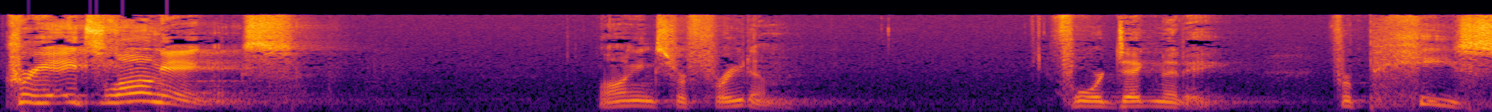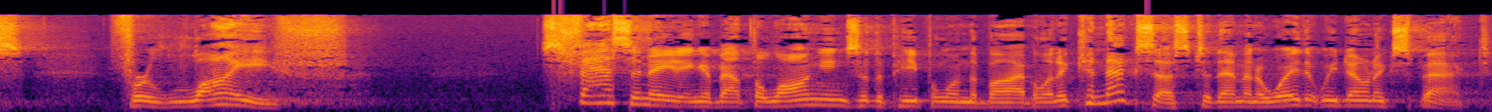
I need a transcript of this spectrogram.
Creates longings longings for freedom, for dignity, for peace, for life it's fascinating about the longings of the people in the Bible, and it connects us to them in a way that we don't expect.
